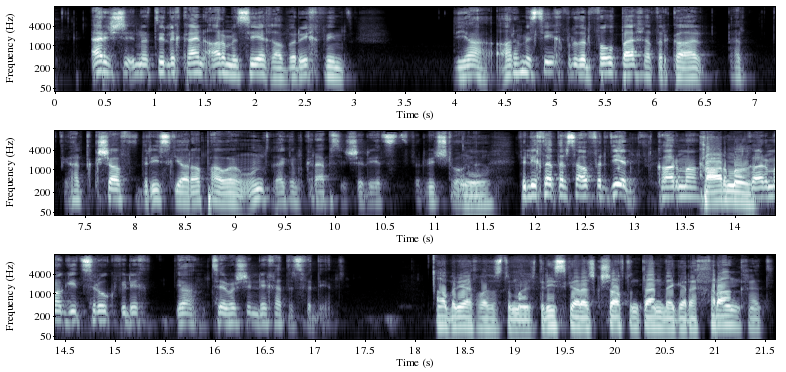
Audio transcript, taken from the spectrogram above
er ist natürlich kein armer Sieg, aber ich finde, ja, armer Sieg, Bruder, voll Pech hat er gehabt. Hat, hat geschafft, 30 Jahre abhauen und wegen dem Krebs ist er jetzt verwischt worden. Ja. Vielleicht hat er es auch verdient. Karma. Karma. Karma geht zurück, vielleicht, ja, sehr wahrscheinlich hat er es verdient. Aber ja, ich weiß, was du meinst. 30 Jahre hast du geschafft und dann wegen einer Krankheit.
